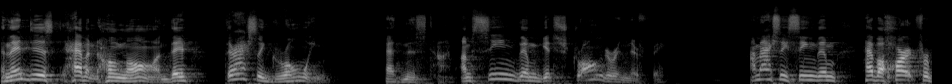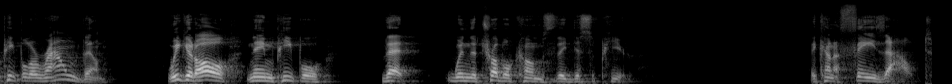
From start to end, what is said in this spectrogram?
And they just haven't hung on. They, they're actually growing at this time. I'm seeing them get stronger in their faith. I'm actually seeing them have a heart for people around them. We could all name people that when the trouble comes, they disappear. They kind of phase out.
